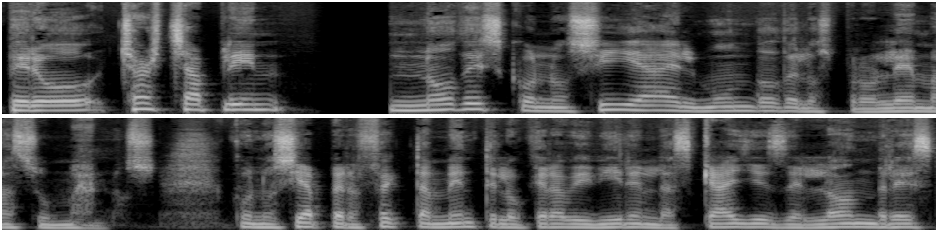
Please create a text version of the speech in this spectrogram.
Pero Charles Chaplin no desconocía el mundo de los problemas humanos. Conocía perfectamente lo que era vivir en las calles de Londres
